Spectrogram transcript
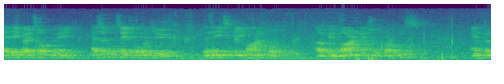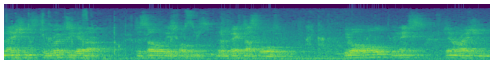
AYDPO taught me, as it will teach all of you, the need to be mindful of environmental problems and for nations to work together to solve these problems that affect us all. You are all the next generation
